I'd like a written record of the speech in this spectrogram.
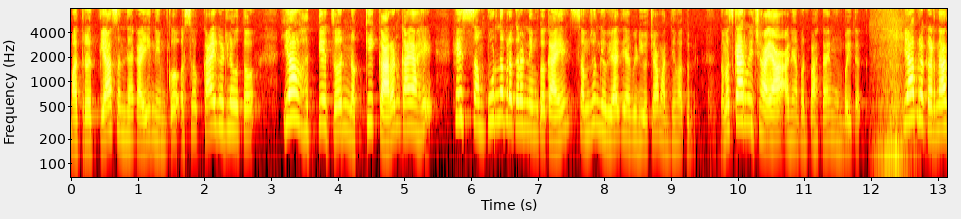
मात्र त्या संध्याकाळी नेमकं असं काय घडलं होतं? या हत्येचं नक्की कारण काय आहे? हे संपूर्ण प्रकरण नेमकं काय आहे? समजून घेऊयात या व्हिडिओच्या माध्यमातून. नमस्कार मी छाया आणि आपण पाहताय मुंबई तक. या प्रकरणात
